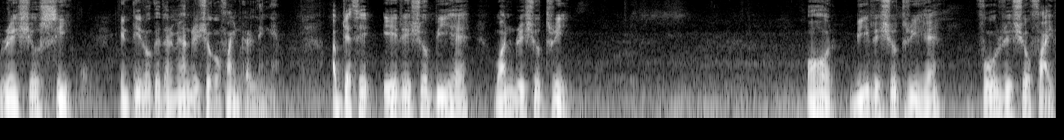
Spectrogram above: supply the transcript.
ratio C इन तीनों के दरमियान रेशियो को फाइंड कर लेंगे। अब जैसे ए रेशियो बी है वन रेशियो थ्री और बी रेशियो थ्री है फोर रेशियो फाइव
